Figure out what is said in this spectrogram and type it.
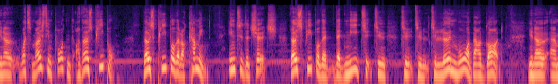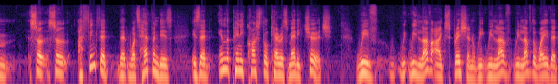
you know, what's most important are those people, those people that are coming into the church, those people that, that need to, to, to, to, to learn more about God. You know, um, so, so I think that, that what's happened is, is that in the Pentecostal charismatic church, we've, we, we love our expression. We, we, love, we love the way that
